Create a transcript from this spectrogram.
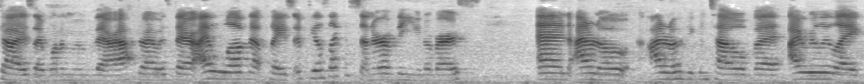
guys, I want to move there after I was there. I love that place. It feels like the center of the universe. And I don't know, I don't know if you can tell, but I really like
